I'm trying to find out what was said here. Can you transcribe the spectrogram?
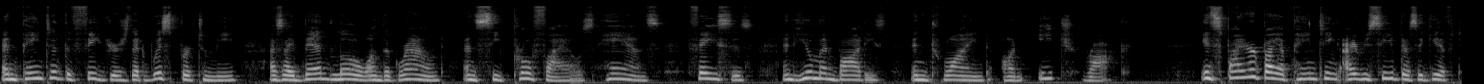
and painted the figures that whisper to me as I bend low on the ground and see profiles, hands, faces, and human bodies entwined on each rock. Inspired by a painting I received as a gift,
